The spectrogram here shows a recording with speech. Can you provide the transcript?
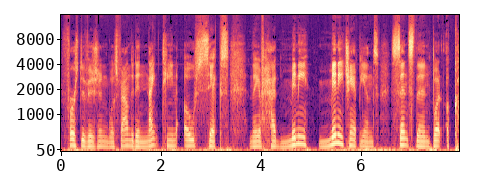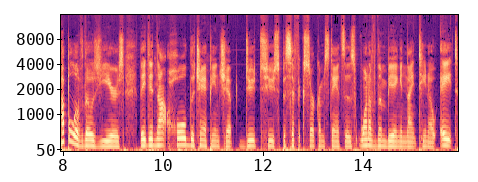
First Division was founded in 1906, and they have had many many champions since then, but a couple of those years they did not hold the championship due to specific circumstances, one of them being in 1908,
